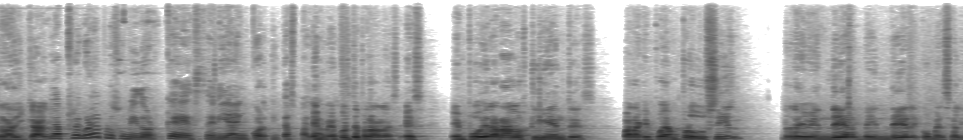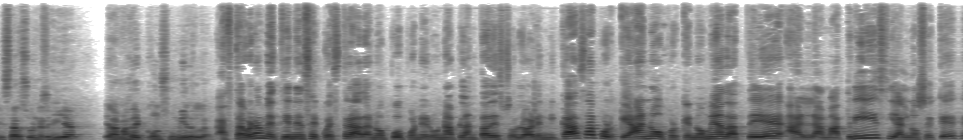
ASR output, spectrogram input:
radical. La figura del prosumidor, ¿qué sería en cortitas palabras? En, en cortas palabras, es empoderar a los clientes para que puedan producir, revender, vender, comercializar su energía y además de consumirla. Hasta ahora me tienen secuestrada, no puedo poner una planta de solar en mi casa porque, ah, no, porque no me adapté a la matriz y al no sé qué.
